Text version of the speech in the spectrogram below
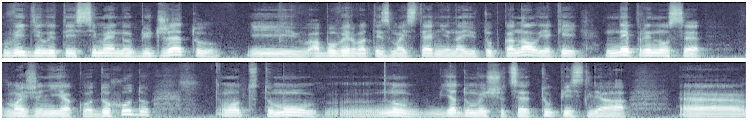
виділити із сімейного бюджету і, або вирвати з майстерні на YouTube канал, який не приносить майже ніякого доходу. От, тому ну, я думаю, що це тупість для, е,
